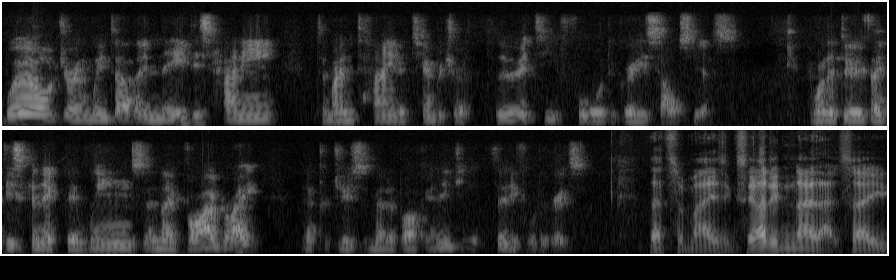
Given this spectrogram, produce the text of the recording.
world during winter. They need this honey to maintain a temperature of 34 degrees Celsius. And what they do is they disconnect their wings and they vibrate. That produces metabolic energy, 34 degrees. That's amazing. See, I didn't know that. So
